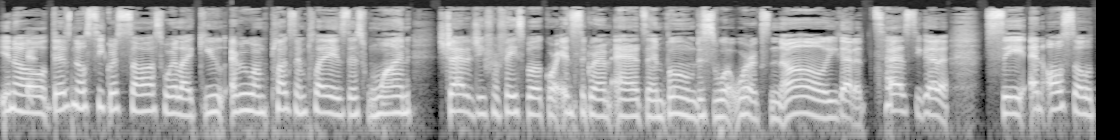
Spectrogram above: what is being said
you know, there's no secret sauce where like you, everyone plugs and plays this one strategy for Facebook or Instagram ads and boom, this is what works. No, you got to test, you got to see, and also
